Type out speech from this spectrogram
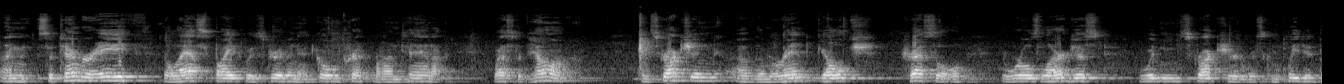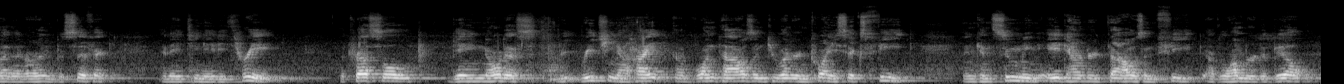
On September 8th, the last spike was driven at Gold Creek, Montana, west of Helena. Construction of the Marent Gulch Trestle, the world's largest wooden structure, was completed by the Northern Pacific in 1883. The trestle gained notice, re- reaching a height of 1,226 feet and consuming 800,000 feet of lumber to build.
